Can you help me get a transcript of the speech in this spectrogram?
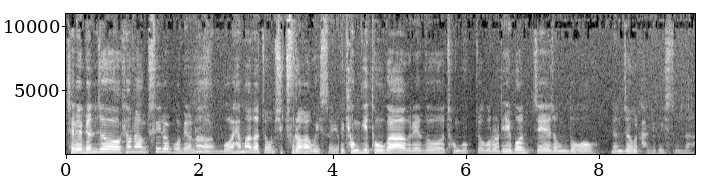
재배 면적 현황 추이를 보면은 뭐 해마다 조금씩 줄어가고 있어요. 경기도가 그래도 전국적으로 네 번째 정도 면적을 가지고 있습니다.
